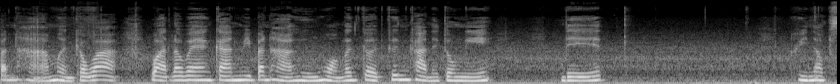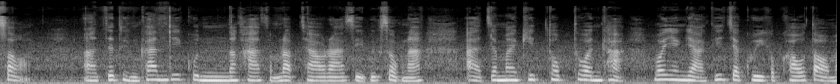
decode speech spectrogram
ปัญหาเหมือนกับว่า หวาดระแวงการมีปัญหาหึงหวงกันเกิดขึ้นค่ะในตรงนี้เดท Queen of Swords อาจจะถึงขั้นที่คุณนะคะสำหรับชาวราศีพฤษภนะ อาจจะมาคิดทบทวนค่ะ ว่ายังอยากที่จะคุยกับเขาต่อไหม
